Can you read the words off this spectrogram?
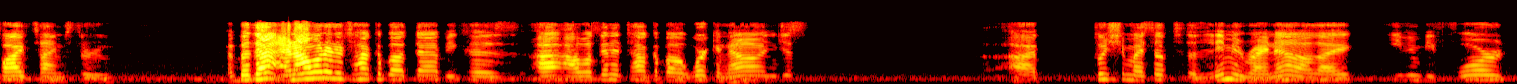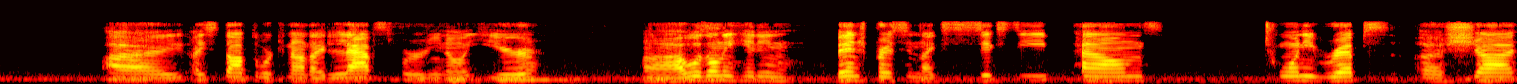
five times through. But that, and I wanted to talk about that because I, I was gonna talk about working out and just uh, pushing myself to the limit right now. Like even before I I stopped working out, I lapsed for you know a year. Uh, I was only hitting bench pressing like 60 pounds, 20 reps a shot,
